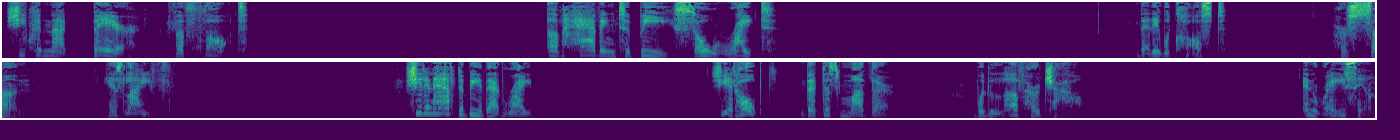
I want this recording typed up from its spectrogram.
she could not bear the thought of having to be so right that it would cost her son his life. She didn't have to be that right. She had hoped that this mother would love her child and raise him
